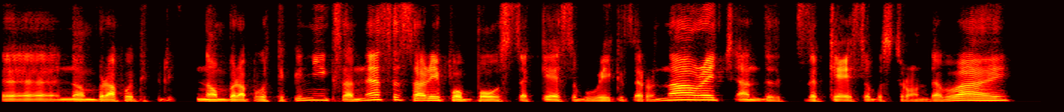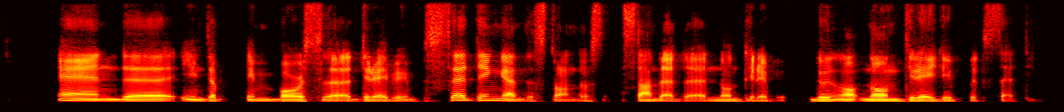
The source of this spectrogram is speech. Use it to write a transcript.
uh, non-Bravo techniques are necessary for both the case of weak zero knowledge and the, the case of strong WI. And uh, in the in both uh, derivative setting and the standard, standard uh, non-derivative non-derivative setting.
